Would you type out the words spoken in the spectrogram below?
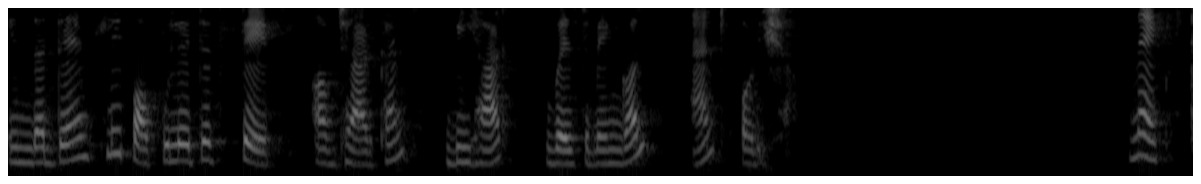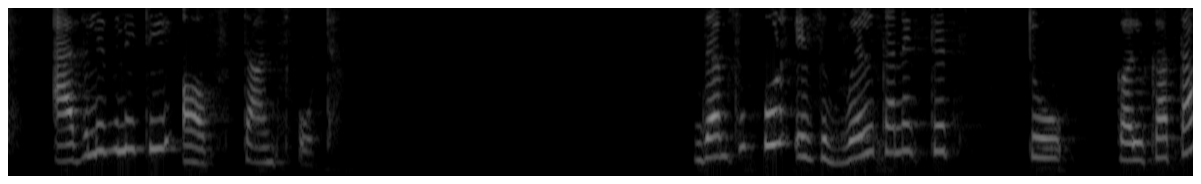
in the densely populated states of Jharkhand, Bihar, West Bengal and Odisha. Next, availability of transport. Jamshedpur is well connected to Kolkata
